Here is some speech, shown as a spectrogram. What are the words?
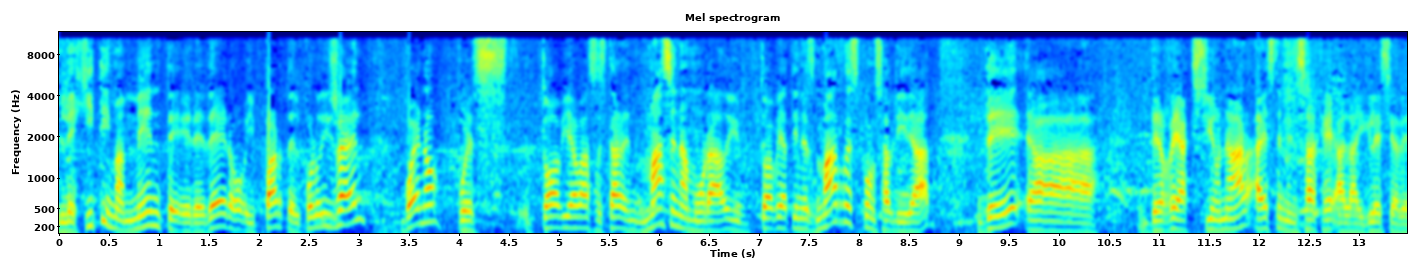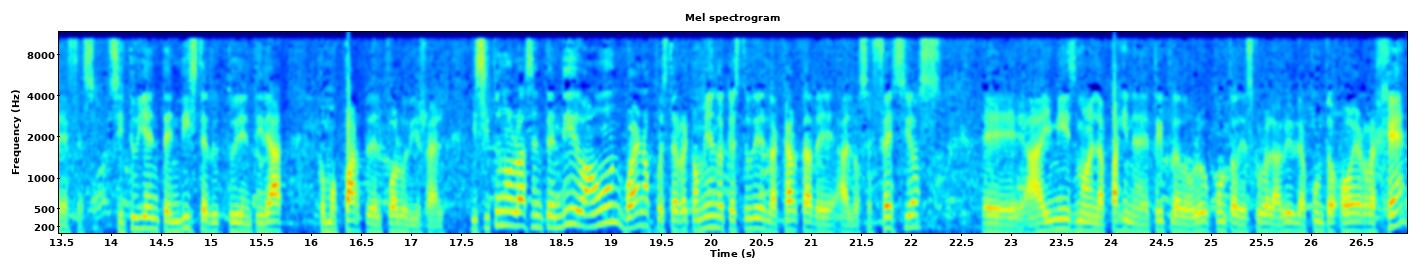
legítimamente heredero y parte del pueblo de Israel, bueno, pues todavía vas a estar más enamorado y todavía tienes más responsabilidad de, ah, de reaccionar a este mensaje a la iglesia de Éfeso. Si tú ya entendiste tu, identidad como parte del pueblo de Israel. Y si tú no lo has entendido aún, bueno, pues te recomiendo que estudies la carta de, a los Efesios, eh, ahí mismo en la página de www.descubrelabiblia.org.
